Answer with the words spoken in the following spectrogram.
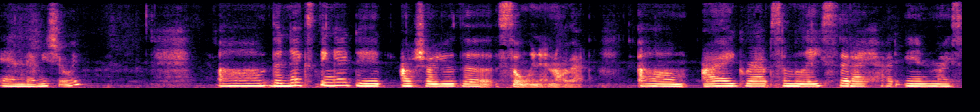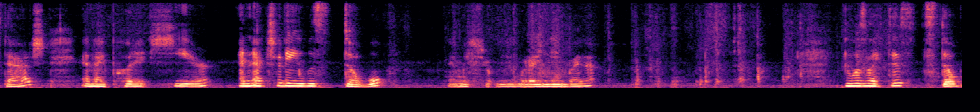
And let me show you. Um, the next thing I did I'll show you the sewing and all that. Um, I grabbed some lace that I had in my stash and I put it here. And actually it was double let me show you what I mean by that. It was like this, it's double.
